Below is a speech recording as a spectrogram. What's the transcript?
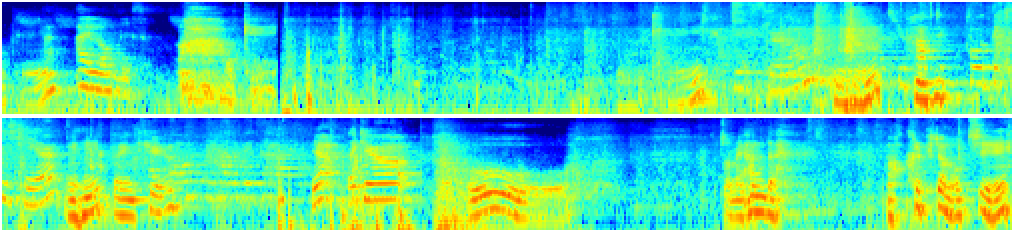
okay. I love this. Ah, okay. 케이. 오케이. You have to put the key here. 음, thank you. Yeah, thank you. 오, 좀 애한데. 어, 클 필요는 없지.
